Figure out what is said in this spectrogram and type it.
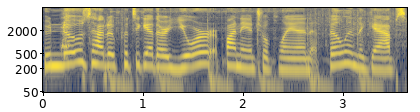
who knows how to put together your financial plan, fill in the gaps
